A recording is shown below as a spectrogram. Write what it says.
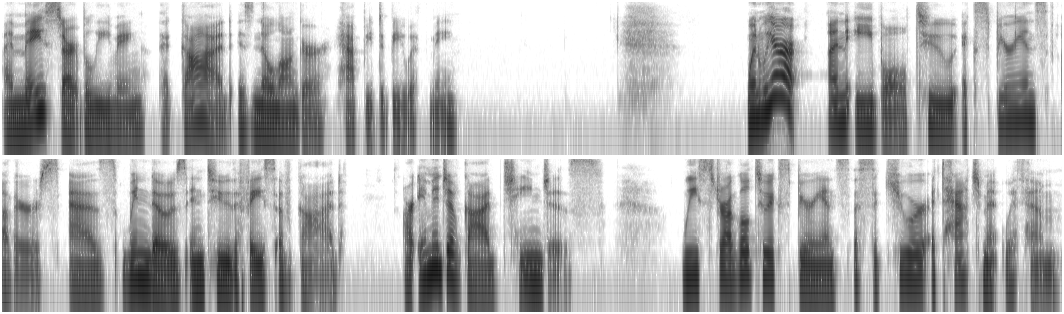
I may start believing that God is no longer happy to be with me. When we are unable to experience others as windows into the face of God, our image of God changes. We struggle to experience a secure attachment with Him.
